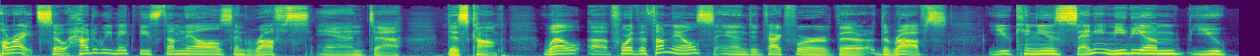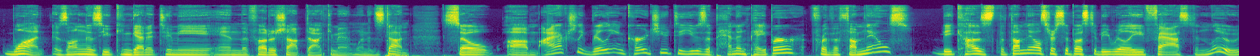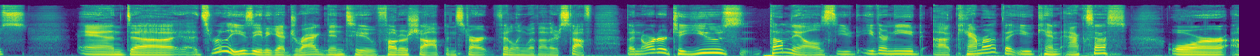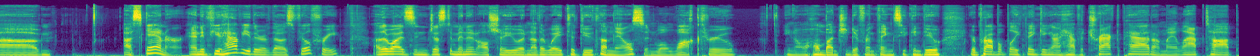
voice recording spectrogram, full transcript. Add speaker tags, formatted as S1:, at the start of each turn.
S1: All right, so how do we make these thumbnails and roughs and uh, this comp? Well, uh, for the thumbnails and in fact for the the roughs, you can use any medium you want as long as you can get it to me in the Photoshop document when it's done. So um, I actually really encourage you to use a pen and paper for the thumbnails because the thumbnails are supposed to be really fast and loose and uh, it's really easy to get dragged into Photoshop and start fiddling with other stuff. But in order to use thumbnails, you either need a camera that you can access or um, a scanner. And if you have either of those, feel free. Otherwise, in just a minute, I'll show you another way to do thumbnails and we'll walk through you know a whole bunch of different things you can do. You're probably thinking I have a trackpad on my laptop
